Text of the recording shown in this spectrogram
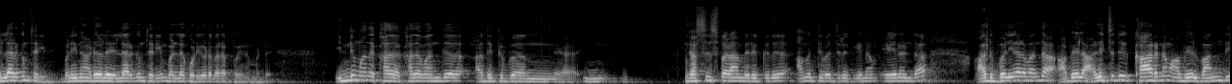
எல்லாருக்கும் தெரியும். வெளிநாடுகளில் எல்லாருக்கும் தெரியும். வெள்ளை கொடியோட வர போயிடணும்ட்டு இன்னும் அந்த கதை கதை வந்து அதுக்கு ஜஸ்டிஸ் வராமல் இருக்குது அமர்த்தி வச்சிருக்கணும். ஏனெண்டா அது வெளியால் வந்து அவையில் அழிச்சதுக்கு காரணம் அவையில் வந்து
